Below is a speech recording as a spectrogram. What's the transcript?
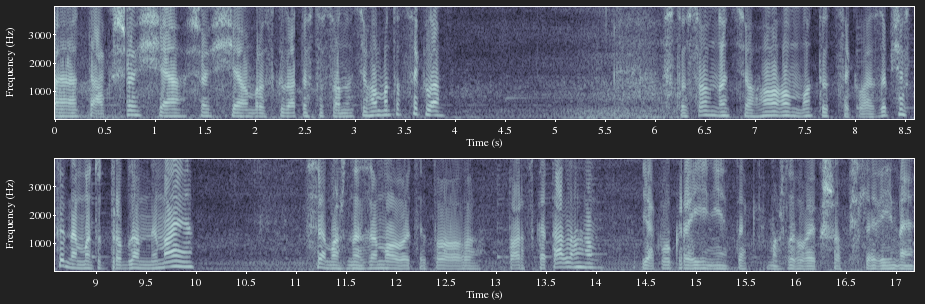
Е, так, що ще, що ще вам розказати стосовно цього мотоцикла? Стосовно цього мотоцикла. Запчастинами тут проблем немає. Все можна замовити по парткаталогам, як в Україні, так можливо, якщо після війни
